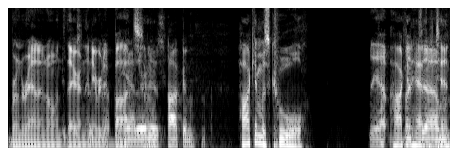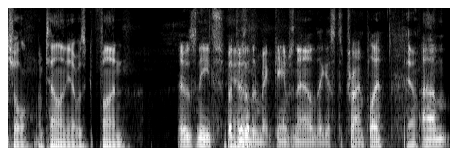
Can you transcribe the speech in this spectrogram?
run around and no one's there, and they never did bots. Yeah, there so. it is. Hawken. Hawken was cool. Yeah, Hawken but, had um, potential. I'm telling you, it was fun. It was neat, but Yeah. there's other mech games now, I guess, to try and play. Yeah. Um,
